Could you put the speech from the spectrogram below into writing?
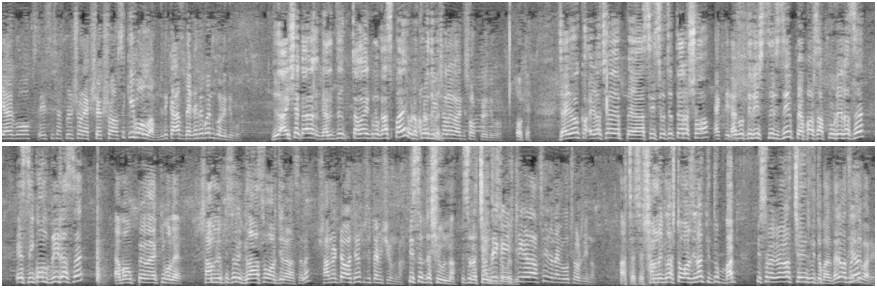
গিয়ার বক্স এসি সাসপেনশন একশো একশো আছে কি বললাম? যদি কাজ দেখাতে পারেন করে দিব। যদি আইসা গাড়িতে চালায় কোনো কাজ পায় ওটা করে দিবেন। ইনশাআল্লাহ বাকি সলভ করে দিব। ওকে যাই হোক এটা হচ্ছে সিসি হচ্ছে তেরোশো 31 একত্রিশ CC papers up to date আছে এসি কমপ্লিট আছে এবং কি বলে সামনে পিছনে গ্লাসও অরিজিনাল আছে না? সামনেটা অরিজিনাল পিছনটা আমি শিওর না। পিছনটা শিউর না পিছনটা চেঞ্জ হয়েছে স্টিকার আছে যেন আমি বলছি অরিজিনাল আচ্ছা আচ্ছা সামনে গ্লাসটা অরিজিনাল কিন্তু বাট পিছনের গ্লাসটা চেঞ্জ হইতে পারে তাই না হতে পারে,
